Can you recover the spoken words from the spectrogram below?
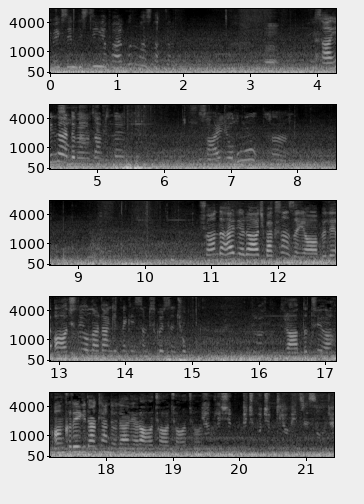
Demek senin İstinye Parkı'nın maslakları. Ha. Sahil nerede Mehmet amca? Nerede? Sahil yolu mu? Ha. Şu anda her yer ağaç. Baksanıza ya. Böyle ağaçlı yollardan gitmek insanın psikolojisini çok rahatlatıyor. Ankara'ya giderken de öyle her yer ağaç ağaç ağaç ağaç. Yaklaşık 3,5 kilometre sonra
